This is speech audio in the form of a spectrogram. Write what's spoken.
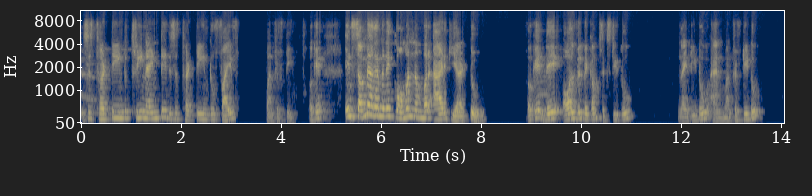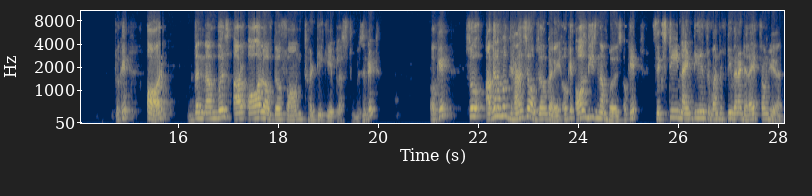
this is 30 into 390, this is 30 into 5, 150. Okay, in some में अगर मैंने common number add किया 2, okay, they all will become 62 92 and 152 okay? Or the numbers are all of the form 30k plus 2 isn't it? Okay? So agar hum log dhyan se observe kare okay all these numbers okay 60 90 and 150 when i derive from here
